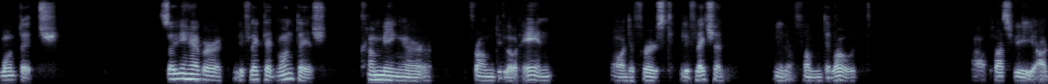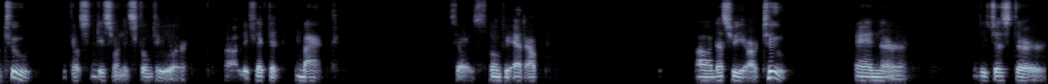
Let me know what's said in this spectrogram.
voltage. So you have a reflected voltage coming uh, from the load N or the first reflection, you know, from the load uh, plus VR2 because this one is going to uh, reflect it back. So it's going to add up. Uh, that's VR2. And uh, we just uh,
